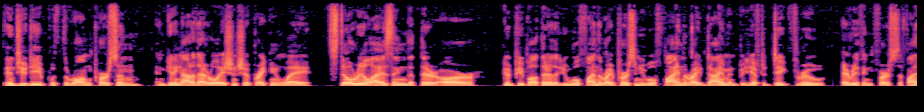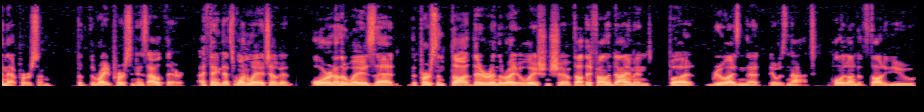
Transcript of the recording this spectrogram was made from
in too deep with the wrong person and getting out of that relationship, breaking away, still realizing that there are good people out there that you will find the right person, you will find the right diamond, but you have to dig through everything first to find that person. But the right person is out there. I think that's one way I took it. Or another way is that the person thought they were in the right relationship, thought they found the diamond, but realizing that it was not. holding on to the thought of you.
